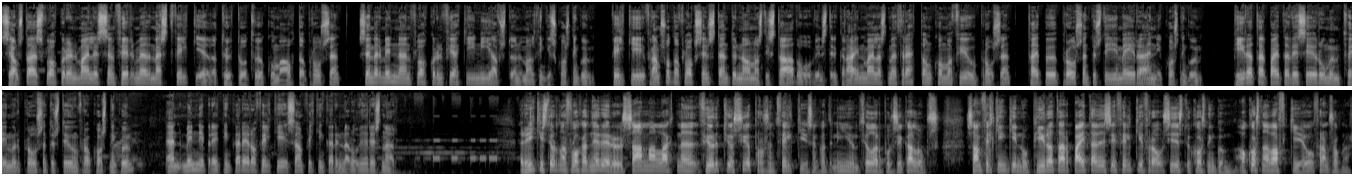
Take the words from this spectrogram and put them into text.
Sjálfstæðisflokkurinn mælis sem fyrr með mest fylgi eða 22,8% sem er minna en flokkurinn fjekk í nýjafstönum alþingiskostningum. Fylgi framsvotnaflokksinn stendur nánast í stað og vinstir græn mælast með 13,4%, tæpu prósentustígi meira enn í kostningum. Píratar bæta við sig rúmum 2 prósentustígum frá kostningum en minni breytingar er á fylgi samfylkingarinnar og viðrisnar. Ríkistjórnarflokkarnir eru samanlagt með 47% fylgi samkvæmt nýjum þjóðarpúlsi Gallups. Samfylkingin og píratar bæta við sig fylgi frá síðustu kostningum á kostnað Vafki og framsóknar.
